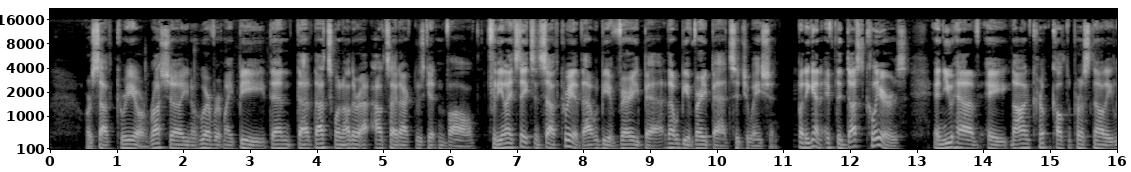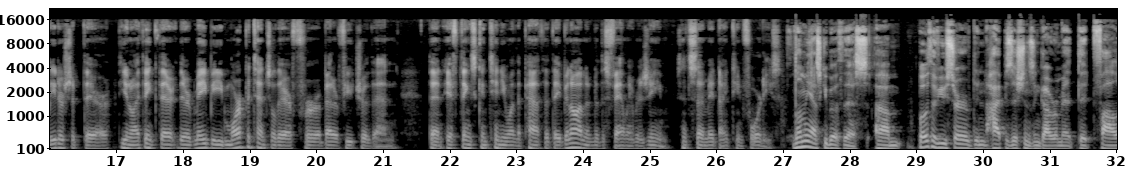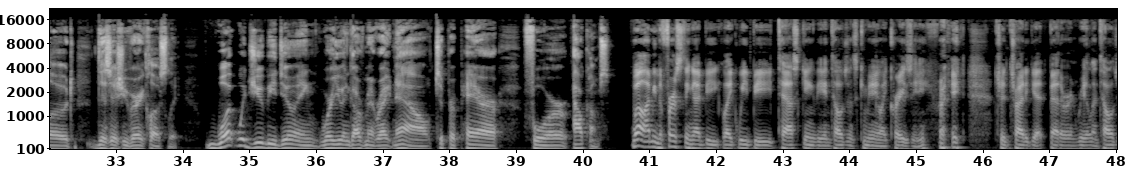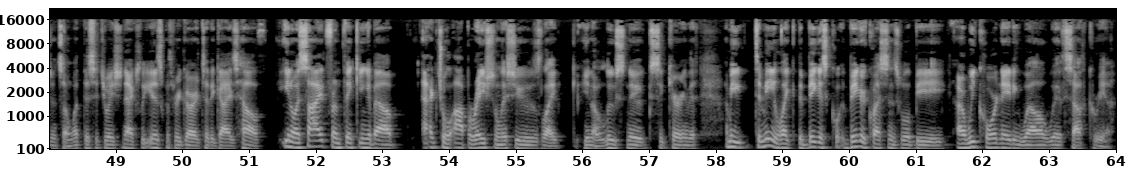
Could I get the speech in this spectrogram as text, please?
or South Korea or Russia, you know, whoever it might be, then that that's when other outside actors get involved. For the United States and South Korea, that would be a very bad that would be a very bad situation. But again, if the dust clears and you have a non-cult of personality leadership there, you know, I think there there may be more potential there for a better future than than if things continue on the path that they've been on under this family regime since the mid 1940s. Let me ask you both this. Um, both of you served in high positions in government that followed this issue very closely. What would you be doing were you in government right now to prepare for outcomes? Well, I mean, the first thing I'd be like, we'd be tasking the intelligence community like crazy, right? to try to get better and real intelligence on what the situation actually is with regard to the guy's health you know, aside from thinking about actual operational issues like, you know, loose nukes, securing this, I mean, to me, like the biggest, bigger questions will be, are we coordinating well with South Korea?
